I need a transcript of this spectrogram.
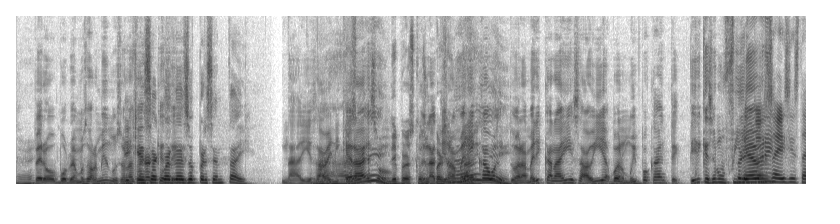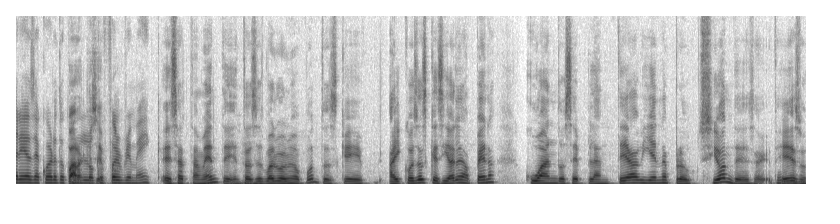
Eh. Pero volvemos a lo mismo. son ¿Y quién se acuerda se- de Super Sentai? Nadie sabe ni qué era eso. Sí, pero es que en Latinoamérica o en, Sentai. o en América nadie sabía. Bueno, muy poca gente. Tiene que ser un Pero fiebre. entonces ahí sí estarías de acuerdo con lo que fue el remake. Exactamente, entonces vuelvo al mismo punto, es que hay cosas que sí valen la pena cuando se plantea bien la producción de, ese- de eso,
